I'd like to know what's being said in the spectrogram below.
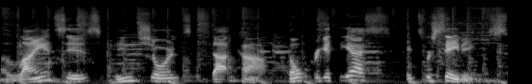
alliancesinsurance.com. Don't forget the S, it's for savings.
